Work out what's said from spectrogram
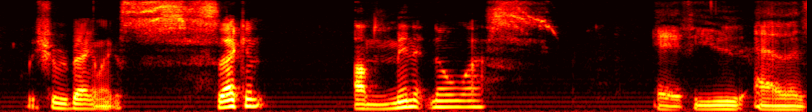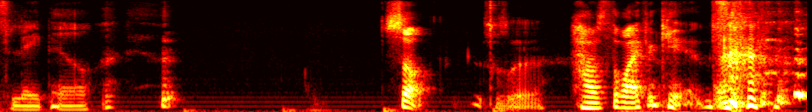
We should be back in like a second, a minute no less. a few hours later. so, This was a how's the wife and kids?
